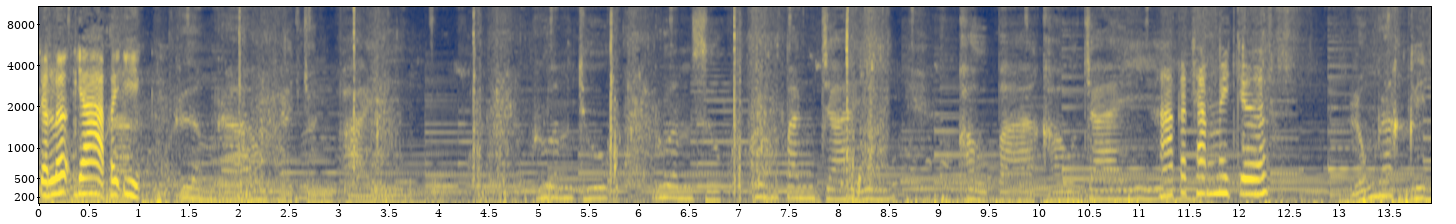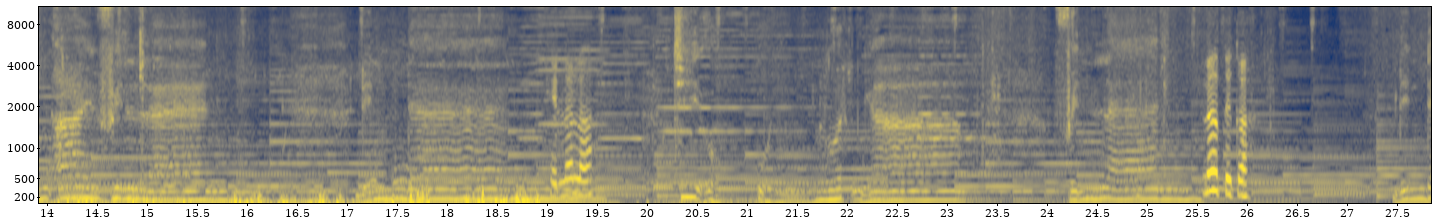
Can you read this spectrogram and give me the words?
จะเลอะหญ้าไปอีกเรื่องราวผจญภัยร่วมทุกข์ร่วมสุขร่วมปันใจเข้าป่าเข้าใจหากระชังไม่เจอหลงรักกลิ่นอายฟินแลนด์ดินแดนเห็นแล้วเหรอที่อ เลิกตึกก่อนดินแด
